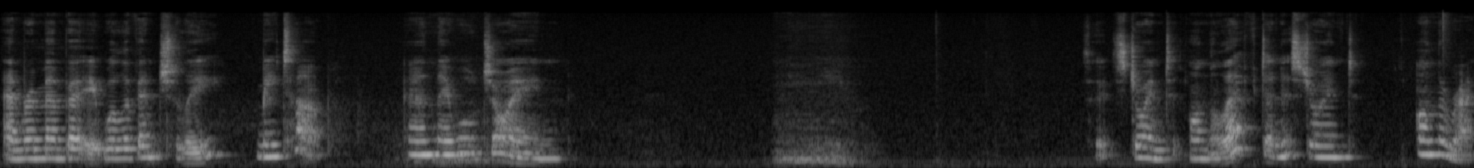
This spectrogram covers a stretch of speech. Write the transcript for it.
And remember, it will eventually meet up and they will join. So it's joined on the left and it's joined on the right.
